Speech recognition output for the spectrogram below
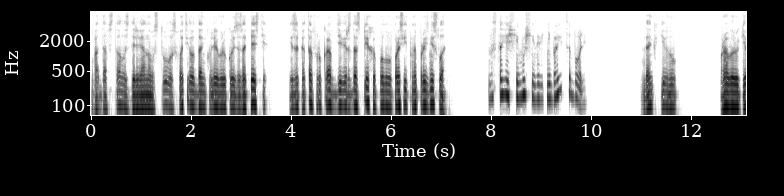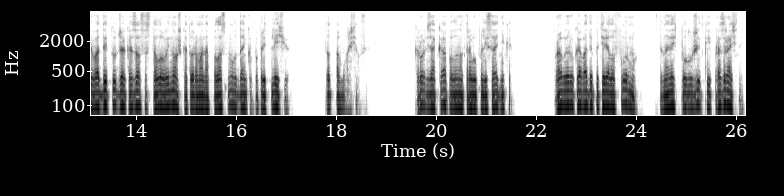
Вода встала с деревянного стула, схватила Даньку левой рукой за запястье и, закатав рукав диверс доспеха, полувопросительно произнесла. «Настоящий мужчина ведь не боится боли?» Данька кивнул. В правой руке воды тут же оказался столовый нож, которым она полоснула Даньку по предплечью. Тот поморщился. Кровь закапала на траву полисадника. Правая рука воды потеряла форму, становясь полужидкой и прозрачной.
